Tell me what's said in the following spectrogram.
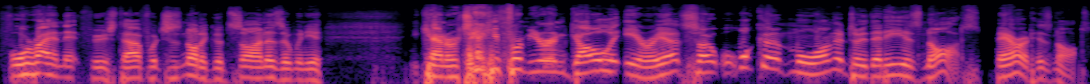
foray in that first half, which is not a good sign, is it, when you you counter attacking from your in goal area. So what can Mo'unga do that he is not? Barrett has not.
